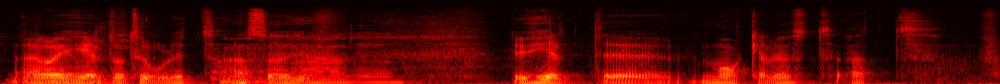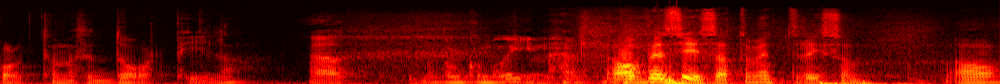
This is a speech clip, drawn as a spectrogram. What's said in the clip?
Det var helt otroligt. Alltså, ja, det, det är helt eh, makalöst att folk tar med sig dartpilar. ja, Att de kommer in. Ja precis, att de inte liksom Ja,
